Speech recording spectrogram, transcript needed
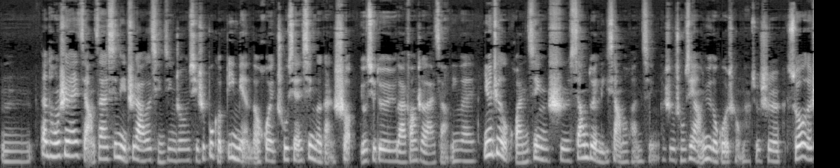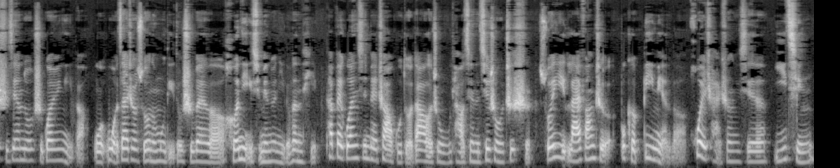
嗯，但同时也讲，在心理治疗的情境中，其实不可避免的会出现性的感受，尤其对于来访者来讲，因为因为这个环境是相对理想的环境，它是个重新养育的过程嘛，就是所有的时间都是关于你的，我我在这所有的目的都是为了和你一起面对你的问题。他被关心、被照顾，得到了这种无条件的接受和支持，所以。来访者不可避免的会产生一些移情，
